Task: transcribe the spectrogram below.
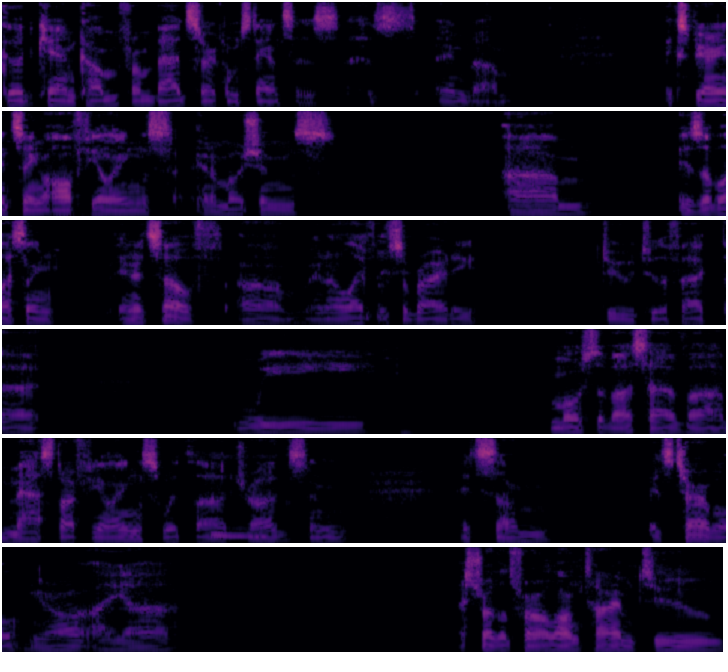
good can come from bad circumstances, as and um, experiencing all feelings and emotions. Um, is a blessing in itself um, in a life of sobriety due to the fact that we most of us have uh, masked our feelings with uh, Mm. drugs and it's um it's terrible you know i uh i struggled for a long time to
